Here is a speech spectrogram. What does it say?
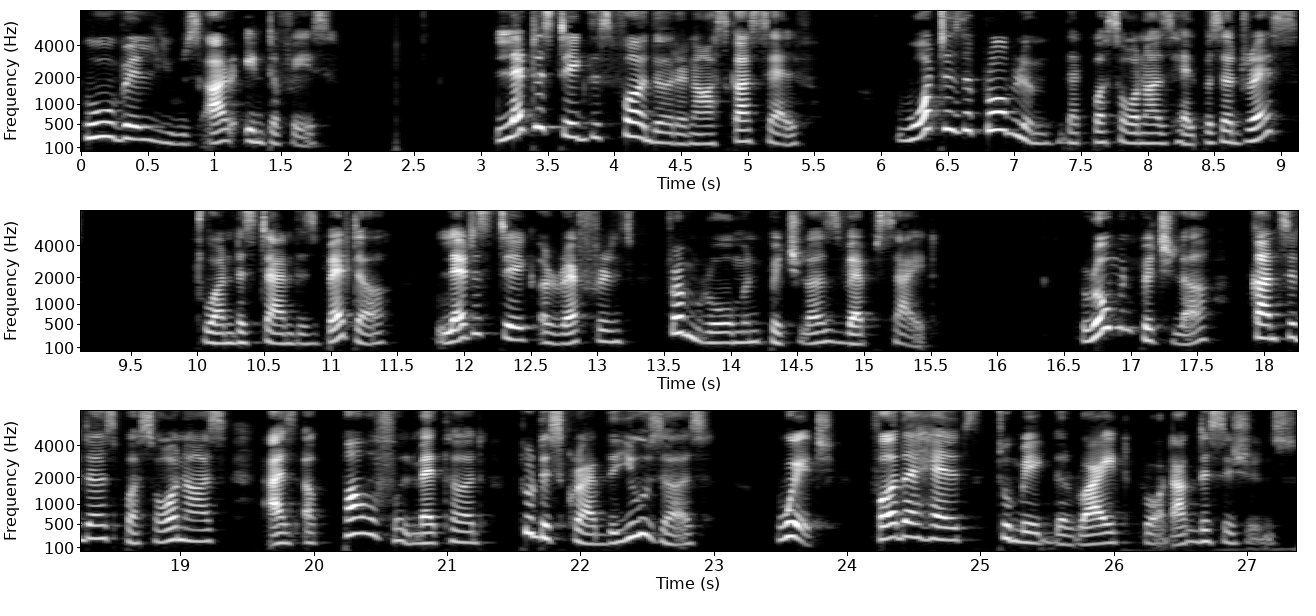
who will use our interface. Let us take this further and ask ourselves, what is the problem that personas help us address? To understand this better, let us take a reference from Roman Pichler's website. Roman Pichler considers personas as a powerful method to describe the users, which further helps to make the right product decisions.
